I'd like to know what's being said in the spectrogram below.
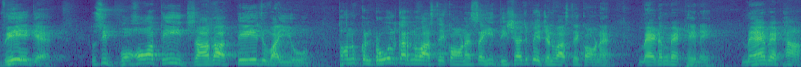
ਵੇਗ ਹੈ। ਤੁਸੀਂ ਬਹੁਤ ਹੀ ਜ਼ਿਆਦਾ ਤੇਜ਼ ਵਾਈ ਹੋ। ਤੁਹਾਨੂੰ ਕੰਟਰੋਲ ਕਰਨ ਵਾਸਤੇ ਕੌਣ ਹੈ? ਸਹੀ ਦਿਸ਼ਾ 'ਚ ਭੇਜਣ ਵਾਸਤੇ ਕੌਣ ਹੈ? ਮੈਡਮ ਬੈਠੇ ਨੇ, ਮੈਂ ਬੈਠਾ,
